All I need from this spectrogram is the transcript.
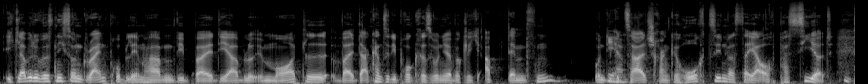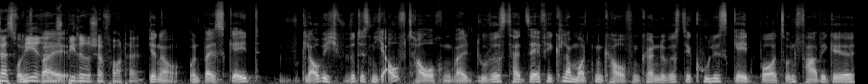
ich glaube, du wirst nicht so ein Grind-Problem haben wie bei Diablo Immortal, weil da kannst du die Progression ja wirklich abdämpfen und die Ja. Bezahlschranke hochziehen, was da ja auch passiert. das und wäre bei, ein spielerischer Vorteil. Genau. Und bei Skate, glaube ich, wird es nicht auftauchen, weil du wirst halt sehr viel Klamotten kaufen können. Du wirst dir coole Skateboards und farbige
